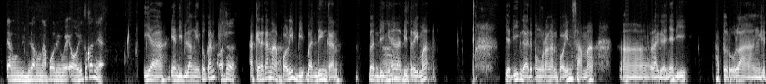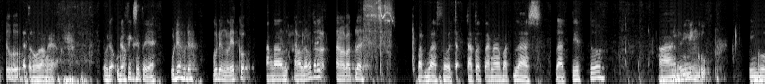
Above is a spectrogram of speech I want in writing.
yang dibilang Napoli WO itu kan ya Iya, yang dibilang itu kan oh tuh akhirnya kan Ah. Napoli banding kan. Bandingnya Ah, banding. diterima. Jadi nggak ada pengurangan poin sama eh, laganya diatur ulang gitu. ya terulang ya udah udah fix itu ya Udah, udah. Gue udah ngeliat kok tanggal tanggal berapa tadi tanggal 14. 14 tuh ca- catat tanggal 14 berarti itu hari Minggu-minggu. minggu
